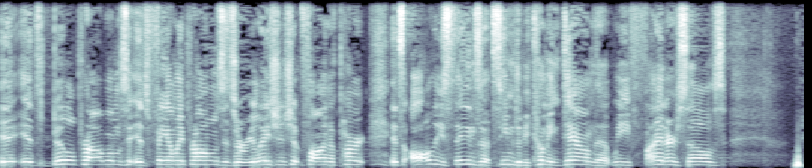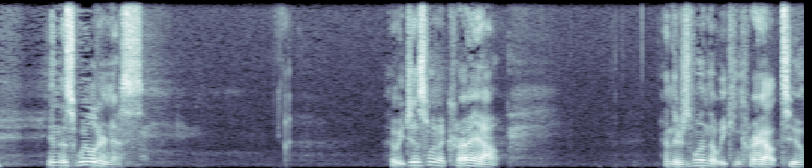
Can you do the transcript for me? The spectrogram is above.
it's bill problems, it's family problems, it's a relationship falling apart. It's all these things that seem to be coming down that we find ourselves in this wilderness. That we just want to cry out. And there's one that we can cry out to.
